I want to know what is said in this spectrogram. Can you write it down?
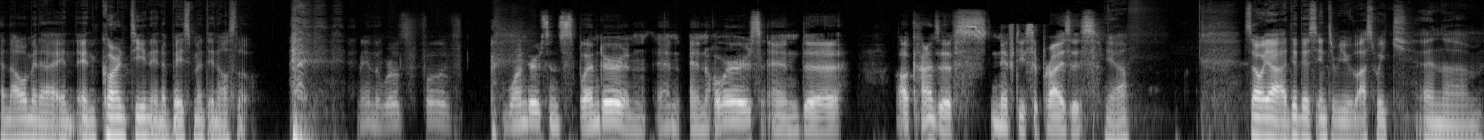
and now i'm in a in, in quarantine in a basement in oslo Man, the world's full of wonders and splendor and and and horrors and uh, all kinds of nifty surprises. Yeah. So yeah, I did this interview last week in um,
